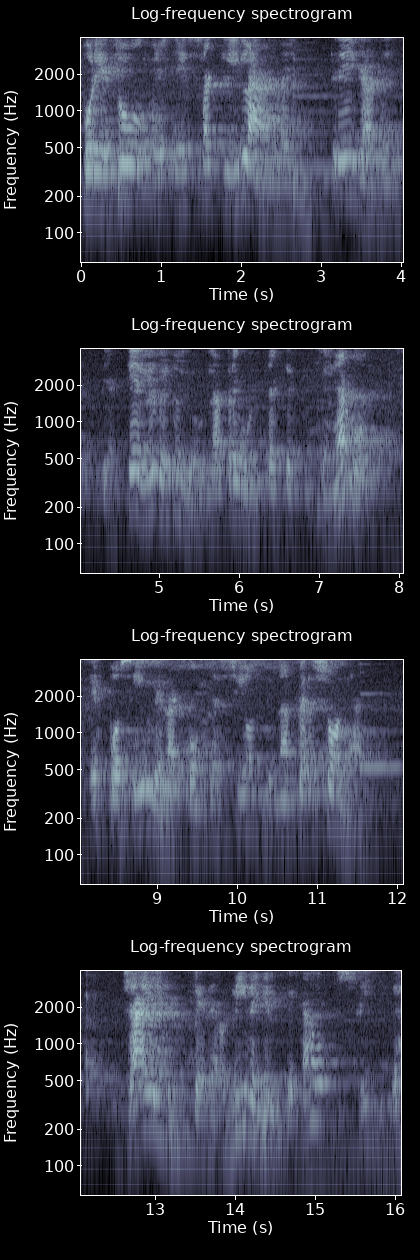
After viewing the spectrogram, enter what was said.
Por eso eh, es aquí la, entrega de, aquel, bueno, yo la pregunta que, que me hago, es posible la conversión de una persona ya empedernida en el pecado? Sí, es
